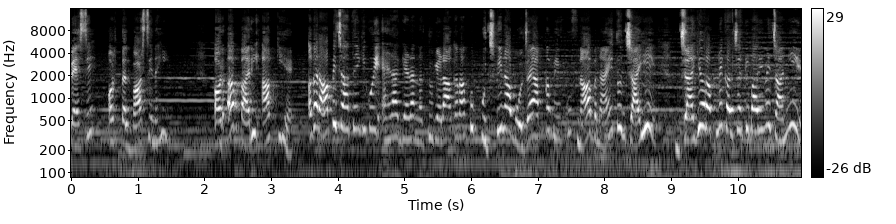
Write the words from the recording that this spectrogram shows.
पैसे और तलवार से नहीं। और अब बारी आपकी है। अगर आप भी चाहते हैं कि कोई एड़ा गेड़ा, नत्थु गेड़ा, अगर आपको कुछ भी ना बोल जाए, आपका बेवकूफ़ ना बनाए तो जाइए। जाइए और अपने कल्चर के बारे में जानिए।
